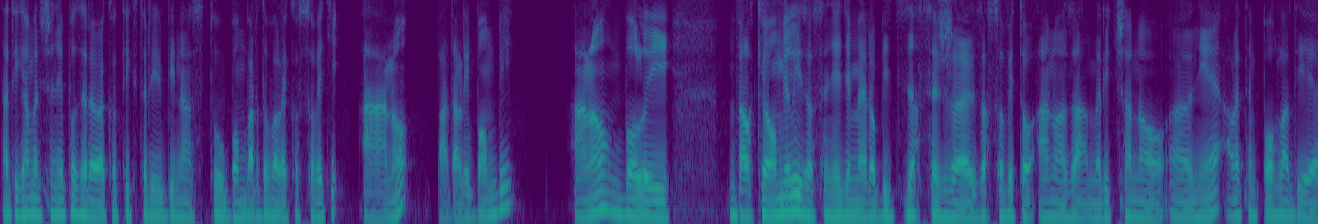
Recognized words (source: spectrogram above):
Na tých Američania nepozerajú ako tí, ktorí by nás tu bombardovali ako Sovieti. Áno, padali bomby. Áno, boli veľké omily. Zase nejdeme robiť zase, že za Sovietov áno a za Američanov e, nie, ale ten pohľad je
